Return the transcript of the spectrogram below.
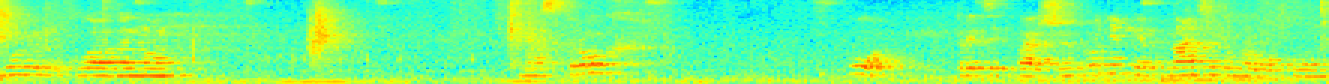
Договір укладено на строк по 31 грудня 2015 року.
